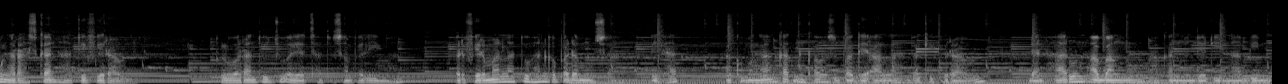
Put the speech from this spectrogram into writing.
mengeraskan hati Firaun. Keluaran 7 ayat 1-5 Berfirmanlah Tuhan kepada Musa, Lihat, aku mengangkat engkau sebagai Allah bagi Firaun, dan Harun abangmu akan menjadi nabimu.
